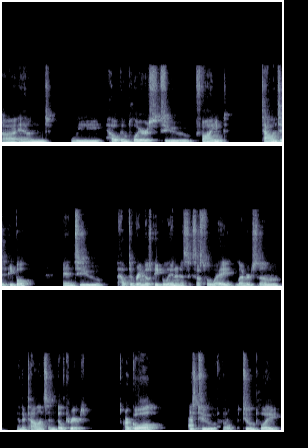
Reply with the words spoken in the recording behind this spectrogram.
uh, and we help employers to find talented people and to help to bring those people in in a successful way, leverage them and their talents, and build careers. Our goal is to help to employ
